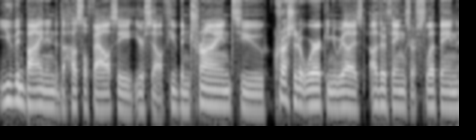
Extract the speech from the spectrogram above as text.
you've been buying into the hustle fallacy yourself, you've been trying to crush it at work and you realized other things are slipping,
